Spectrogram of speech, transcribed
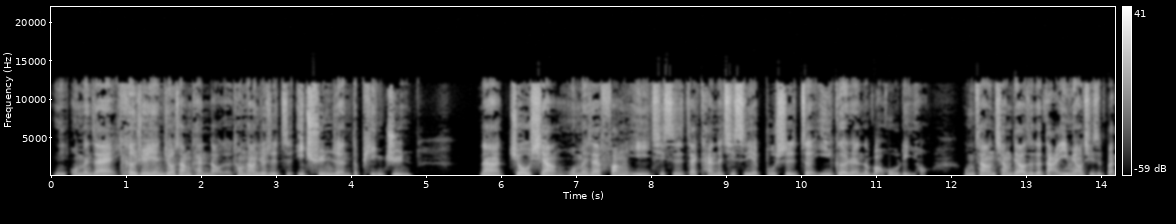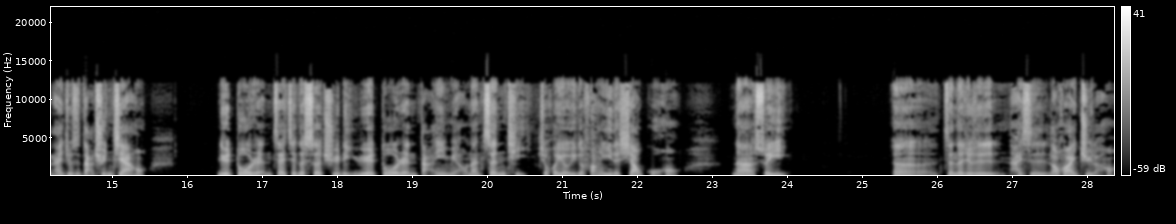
你我们在科学研究上看到的，通常就是指一群人的平均。那就像我们在防疫，其实在看的其实也不是这一个人的保护力，吼。我们常常强调这个打疫苗，其实本来就是打群架，吼。越多人在这个社区里，越多人打疫苗，那整体就会有一个防疫的效果哦。那所以，呃，真的就是还是老话一句了哈，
